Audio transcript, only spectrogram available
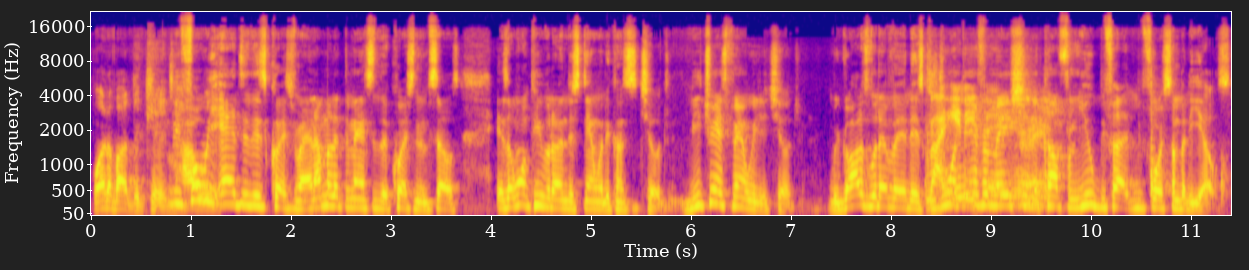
What about the kids? Before How we is- answer this question, right, I'm gonna let them answer the question themselves, is I want people to understand when it comes to children. Be transparent with your children, regardless whatever it is, because you want anything, the information to come from you before, before somebody else,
